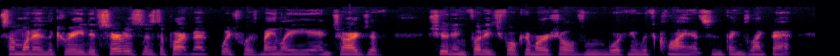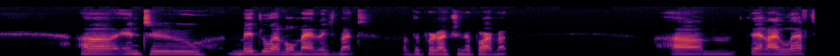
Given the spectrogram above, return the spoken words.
someone in the creative services department, which was mainly in charge of shooting footage for commercials and working with clients and things like that, uh, into mid level management of the production department. Um, then I left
